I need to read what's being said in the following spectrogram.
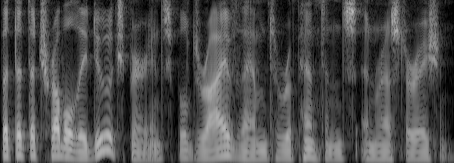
but that the trouble they do experience will drive them to repentance and restoration.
